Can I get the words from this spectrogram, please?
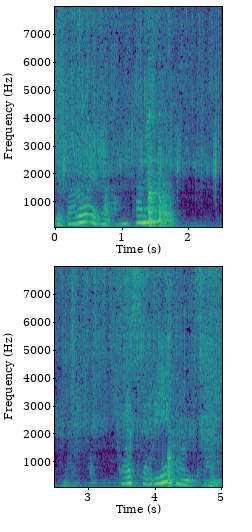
کنجدا رو اضافه می‌کنم و سریع هم می‌زنم.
